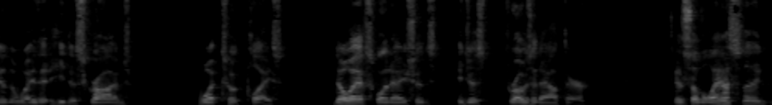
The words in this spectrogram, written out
in the way that he describes what took place. No explanations. He just throws it out there. And so the last thing,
